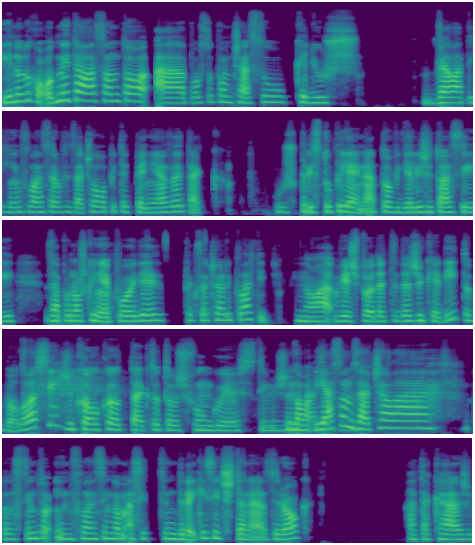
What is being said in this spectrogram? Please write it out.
jednoducho odmietala som to a postupom času, keď už veľa tých influencerov si začalo pýtať peniaze, tak už pristúpili aj na to, videli, že to asi za ponožky nepôjde, tak začali platiť. No a vieš povedať teda, že kedy to bolo asi? Že koľko takto to už funguje s tým, že No, ja som začala e, s týmto influencingom asi ten 2014 rok a taká, že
